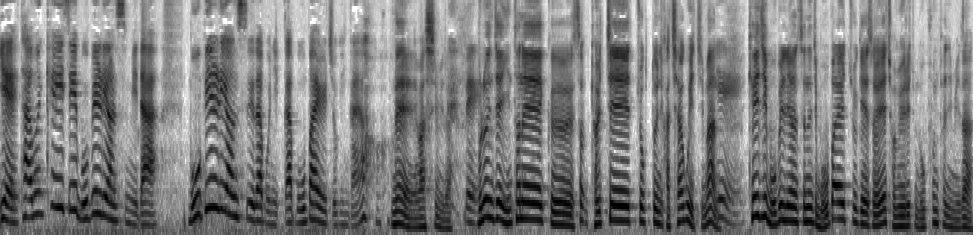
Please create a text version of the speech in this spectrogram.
예, 다음은 KG 모빌리언스입니다. 모빌리언스다 보니까 모바일 쪽인가요? 네, 맞습니다. 네. 물론 이제 인터넷 그 서- 결제 쪽도 이제 같이 하고 있지만 예. KG 모빌리언스는 이제 모바일 쪽에서의 점유율이 좀 높은 편입니다.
